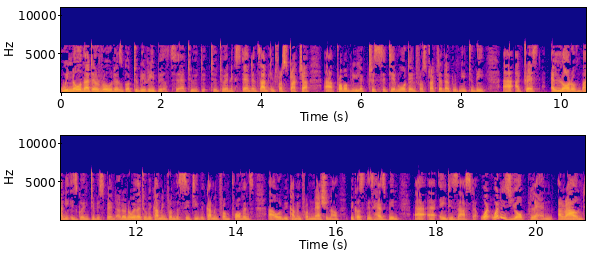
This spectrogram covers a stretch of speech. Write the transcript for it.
We know that a road has got to be rebuilt uh, to, to, to, an extent, and some infrastructure, uh, probably electricity and water infrastructure, that would need to be uh, addressed. A lot of money is going to be spent. I don't know whether it will be coming from the city, will be coming from province, uh, or will be coming from national, because this has been uh, a disaster. What, what is your plan around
